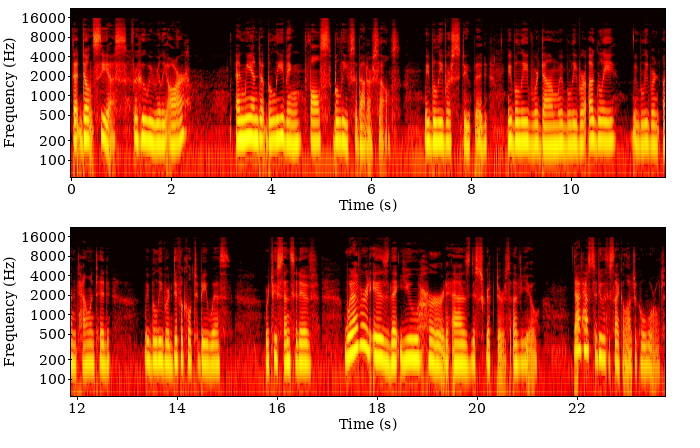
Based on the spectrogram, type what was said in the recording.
that don't see us for who we really are. And we end up believing false beliefs about ourselves. We believe we're stupid. We believe we're dumb. We believe we're ugly. We believe we're untalented. We believe we're difficult to be with. We're too sensitive. Whatever it is that you heard as descriptors of you, that has to do with the psychological world.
